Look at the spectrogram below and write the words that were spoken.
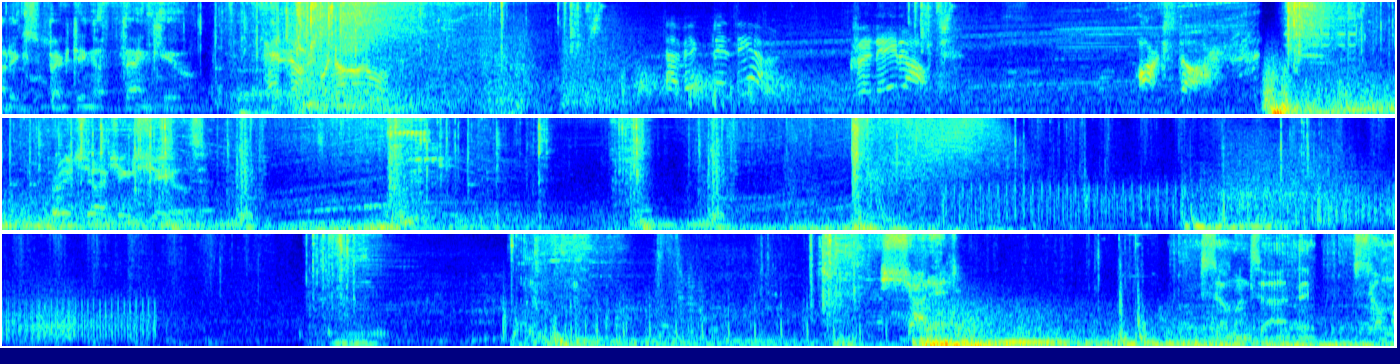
not expecting a thank you. Heads up, we're not alone. Avec plaisir. Grenade out. Arcstar. Recharging shields. Shut it.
